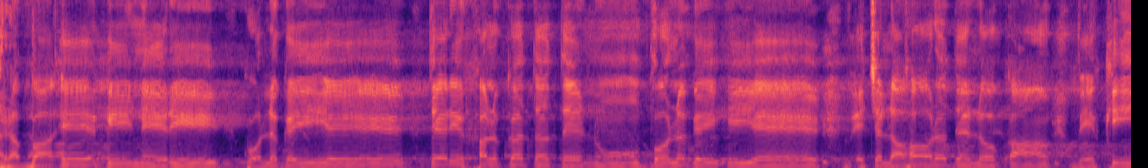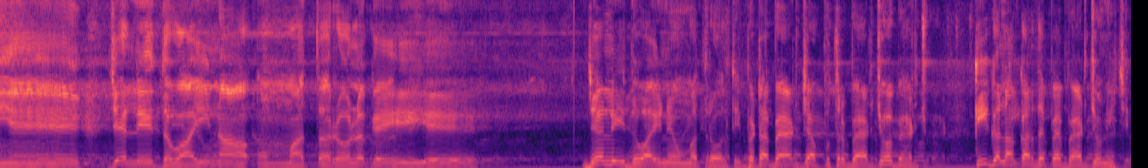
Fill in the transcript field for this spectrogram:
ਰੱਬਾ ਏ ਕੀ ਨੇਰੀ ਭੁੱਲ ਗਈ ਏ ਤੇਰੀ ਖਲਕਤ ਤੈਨੂੰ ਭੁੱਲ ਗਈ ਏ ਵਿੱਚ ਲਾਹੌਰ ਦੇ ਲੋਕਾਂ ਵੇਖੀਏ, ਜੇਲੀ ਦਵਾਈ ਨਾ ਉਮਤ ਰੁੱਲ ਗਈ ਏ ਜੇਲੀ ਦਵਾਈ ਨੇ ਉਮਤ ਰੋਲਤੀ। ਬੇਟਾ, ਬੈਠ ਜਾ ਪੁੱਤਰ, ਬੈਠ ਜਾ ਬੈਠ ਜਾ ਕੀ ਗੱਲਾਂ ਕਰਦੇ ਪਏ? ਬੈਠ ਜਾਓ ਨੀਚੇ।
